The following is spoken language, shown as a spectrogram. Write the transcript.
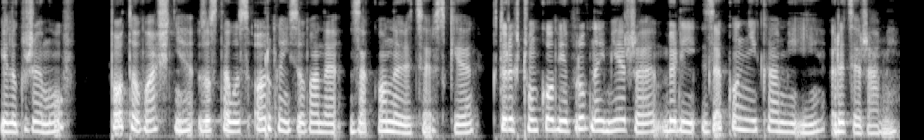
pielgrzymów. Po to właśnie zostały zorganizowane zakony rycerskie, których członkowie w równej mierze byli zakonnikami i rycerzami.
